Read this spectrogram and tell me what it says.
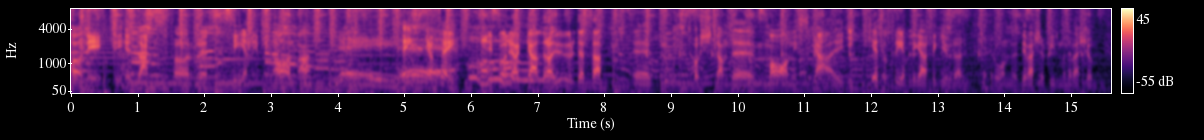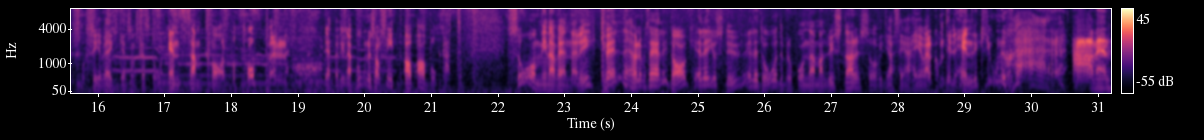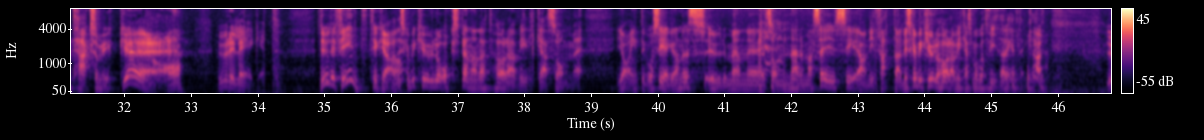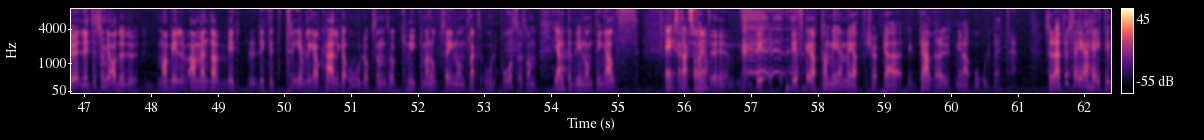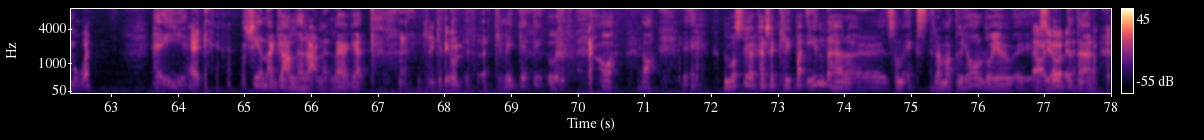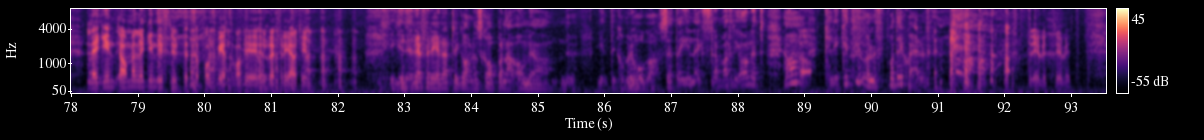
Hörni, det är dags för eh, semifinal va? Yay! Tänka sig! Vi börjar gallra ur dessa eh, blodtörstande, maniska, icke så trevliga figurer från diverse filmuniversum och se vilken som ska stå ensam kvar på toppen i detta lilla bonusavsnitt av Avbokat. Så mina vänner, ikväll, höll jag på att säga, eller idag, eller just nu, eller då, det beror på när man lyssnar, så vill jag säga hej och välkommen till Henrik Joneskär! Ah, men tack så mycket! Ja, hur är läget? Du, det är fint tycker jag. Det ska bli kul och spännande att höra vilka som ja, inte går segrandes ur, men eh, som närmar sig. Se ja, ni fattar. Det ska bli kul att höra vilka som har gått vidare helt enkelt. Du är lite som jag du. du man vill använda riktigt trevliga och härliga ord och sen så knyter man ihop sig i någon slags ordpåse som Ja. inte blir någonting alls. Exakt, sagt. sån jag. eh, det, det ska jag ta med mig att försöka gallra ut mina ord bättre. Så därför säger jag hej till Moe. Hej! Hej! Tjena gallran, läget? Klicket i Ulf. Klicket i Ulf. Ja, ja. Nu måste jag kanske klippa in det här eh, som extra material då i, i Ja, slutet här. Lägg in, ja, men lägg in det i slutet så folk vet vad vi refererar till. Jag refererar till Galenskaparna om jag nu inte kommer ihåg att sätta in extra materialet. Ja, Ja. klicket i Ulf på dig själv. trevligt, trevligt.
